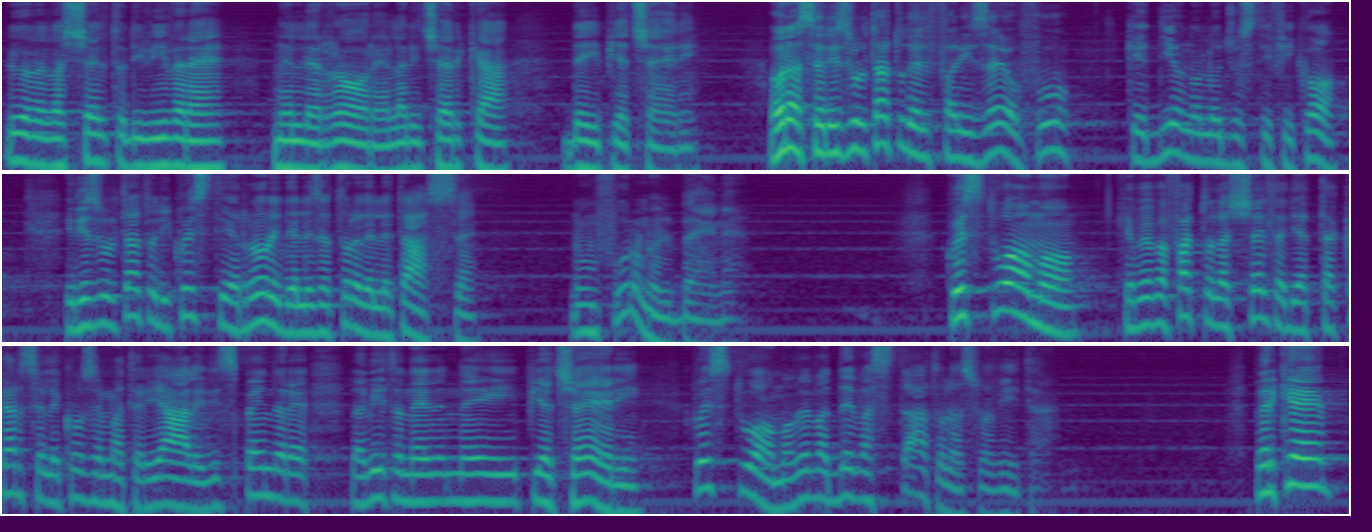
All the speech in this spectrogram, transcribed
lui aveva scelto di vivere nell'errore, alla ricerca dei piaceri. Ora se il risultato del fariseo fu che Dio non lo giustificò, il risultato di questi errori dell'esattore delle tasse non furono il bene. Quest'uomo che aveva fatto la scelta di attaccarsi alle cose materiali, di spendere la vita nei, nei piaceri, quest'uomo aveva devastato la sua vita. Perché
